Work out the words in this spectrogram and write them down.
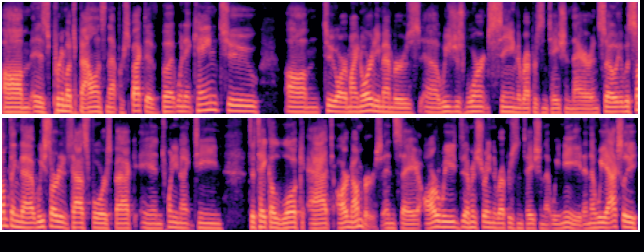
um, is pretty much balanced in that perspective. But when it came to um, to our minority members, uh, we just weren't seeing the representation there. And so it was something that we started a task force back in 2019 to take a look at our numbers and say, are we demonstrating the representation that we need? And then we actually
